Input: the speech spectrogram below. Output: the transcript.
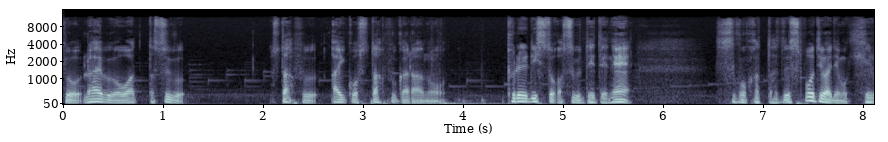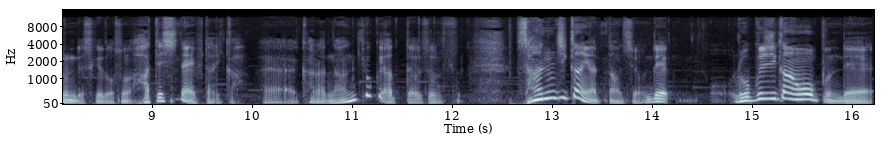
今日ライブが終わったすぐスタッフ愛子スタッフからあのプレイリストがすぐ出てね。すごかった。で Spotify でも聴けるんですけどその果てしない2人か、えーから何曲やったよ。そ3時間やったんですよ。で6時間オープンで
